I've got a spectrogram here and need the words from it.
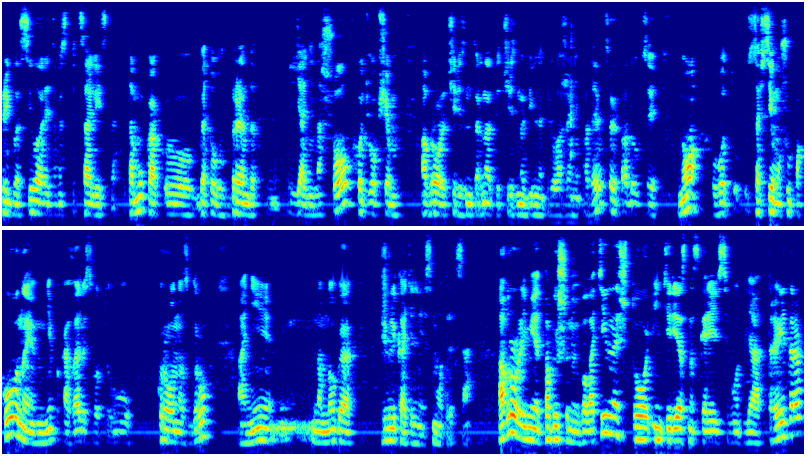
пригласила этого специалиста. Потому как э, готовых брендов я не нашел, хоть, в общем, Аврора через интернет и через мобильное приложение продает свои продукции, но вот совсем уж упакованные мне показались вот у Kronos Group они намного привлекательнее смотрятся. Аврора имеет повышенную волатильность, что интересно, скорее всего, для трейдеров.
